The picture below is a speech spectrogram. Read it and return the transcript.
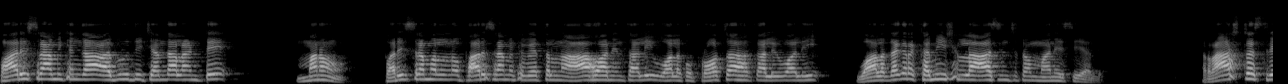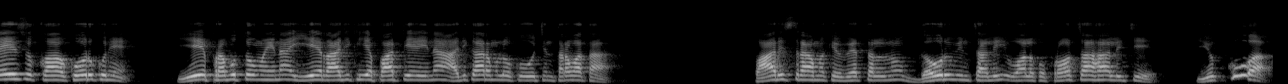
పారిశ్రామికంగా అభివృద్ధి చెందాలంటే మనం పరిశ్రమలను పారిశ్రామికవేత్తలను ఆహ్వానించాలి వాళ్ళకు ప్రోత్సాహకాలు ఇవ్వాలి వాళ్ళ దగ్గర కమిషన్లు ఆశించటం మానేసేయాలి. రాష్ట్ర శ్రేయస్సు కా- కోరుకునే ఏ ప్రభుత్వం అయినా ఏ రాజకీయ పార్టీ అయినా అధికారంలోకి వచ్చిన తర్వాత పారిశ్రామికవేత్తలను గౌరవించాలి వాళ్ళకు ప్రోత్సాహాలు ఇచ్చి ఎక్కువ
